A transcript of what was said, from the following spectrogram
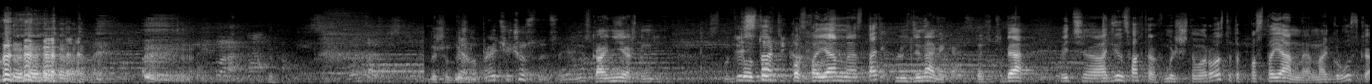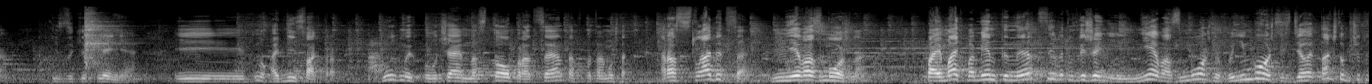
Дышим, Не, дышим. ну плечи чувствуются. Я не знаю. Конечно. Вот здесь Тут, тут статика. постоянная статика плюс динамика. То есть у тебя, ведь э, один из факторов мышечного роста это постоянная нагрузка из закисления. И, ну, одни из факторов. Тут мы их получаем на 100%, потому что расслабиться невозможно. Поймать момент инерции в этом движении невозможно. Вы не можете сделать так, чтобы что-то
